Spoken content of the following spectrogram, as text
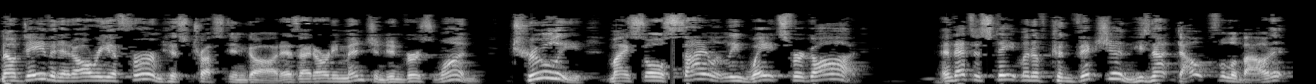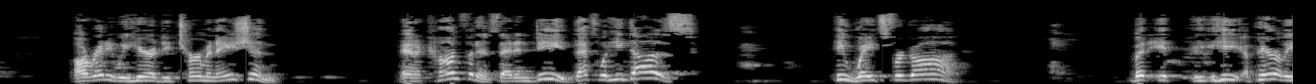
Now David had already affirmed his trust in God, as I'd already mentioned in verse 1. Truly, my soul silently waits for God. And that's a statement of conviction. He's not doubtful about it. Already we hear a determination and a confidence that indeed that's what he does. He waits for God. But it, he apparently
